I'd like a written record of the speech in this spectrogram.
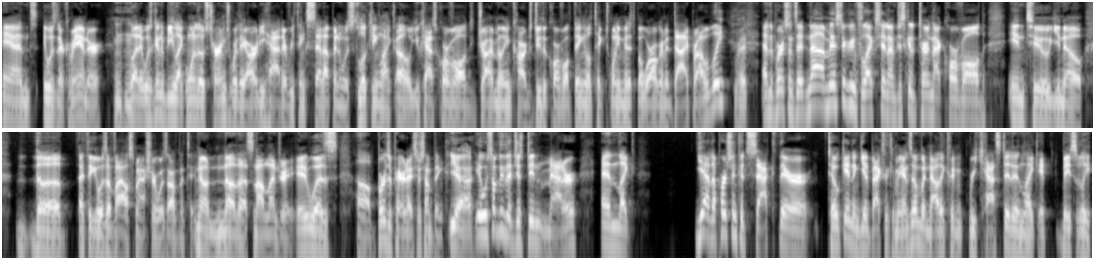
And it was their commander, Mm-hmm. but it was going to be like one of those turns where they already had everything set up, and it was looking like, oh, you cast Korvold, you draw a million cards, do the Korvold thing. It'll take twenty minutes, but we're all going to die probably. Right. And the person said, "Nah, Mystic Reflection. I'm just going to turn that Korvold into, you know, the I think it was a Vile Smasher was on the t- no, no, that's not Lendry. It was uh, Birds of Paradise or something. Yeah. it was something that just didn't matter. And like, yeah, the person could sack their token and get it back to the command zone, but now they couldn't recast it, and like it basically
